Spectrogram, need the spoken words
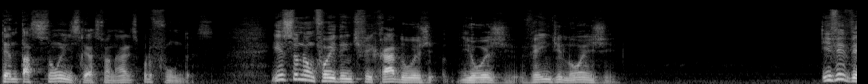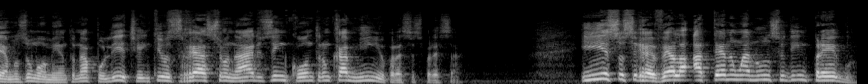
tentações reacionárias profundas. Isso não foi identificado hoje, de hoje, vem de longe. E vivemos um momento na política em que os reacionários encontram caminho para se expressar. E isso se revela até num anúncio de emprego.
